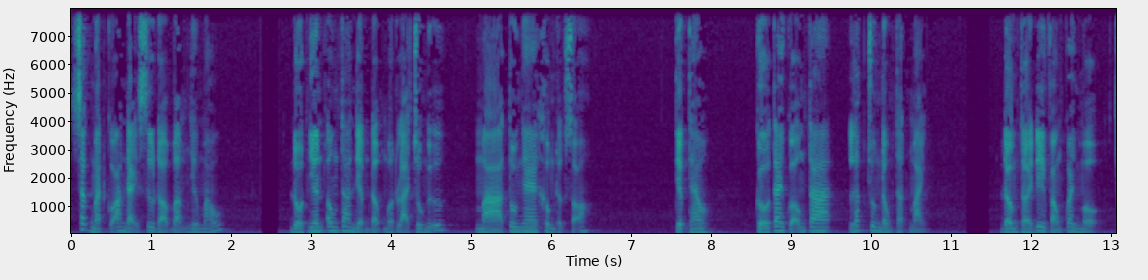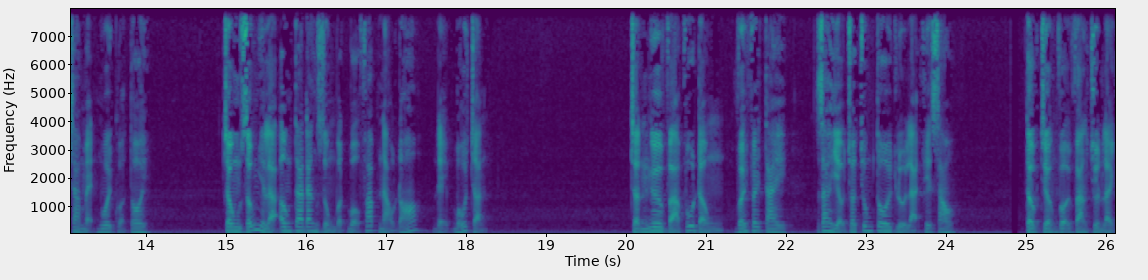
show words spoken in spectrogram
Sắc mặt của An đại sư đỏ bầm như máu. Đột nhiên ông ta niệm động một loại chú ngữ mà tôi nghe không được rõ. Tiếp theo, cổ tay của ông ta lắc chuông đồng thật mạnh, đồng thời đi vòng quanh mộ cha mẹ nuôi của tôi. Trông giống như là ông ta đang dùng một bộ pháp nào đó để bố trận. Trần Ngư và Vũ Đồng với vẫy tay ra hiệu cho chúng tôi lùi lại phía sau. Tộc trưởng vội vàng truyền lệnh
